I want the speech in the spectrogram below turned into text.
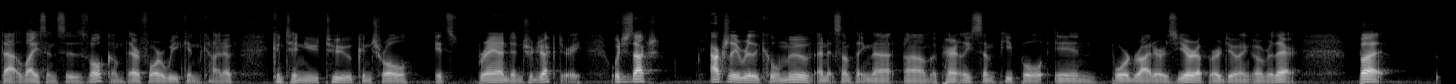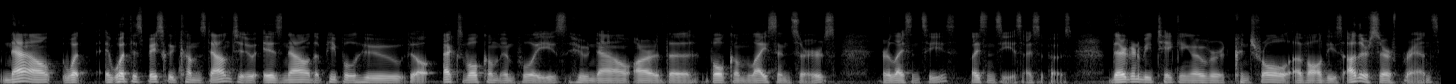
that licenses Volcom? Therefore, we can kind of continue to control its brand and trajectory, which is actually actually a really cool move, and it's something that um, apparently some people in board riders Europe are doing over there. But now, what what this basically comes down to is now the people who the ex Volcom employees who now are the Volcom licensors or licensees, licensees, I suppose. They're going to be taking over control of all these other surf brands.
